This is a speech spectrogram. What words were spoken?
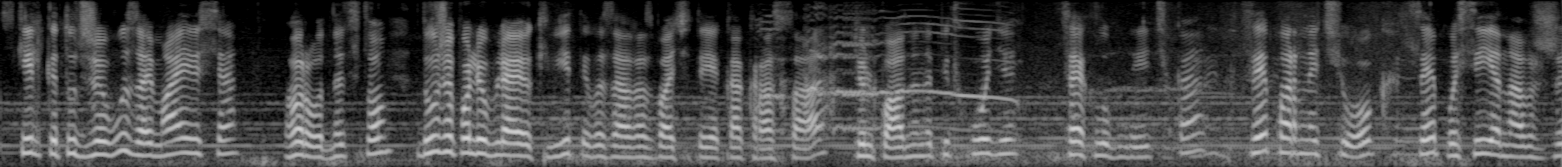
скільки тут живу, займаюся городництвом. Дуже полюбляю квіти. Ви зараз бачите, яка краса. Тюльпани на підході. Це клубничка, це парничок, це посіяна вже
